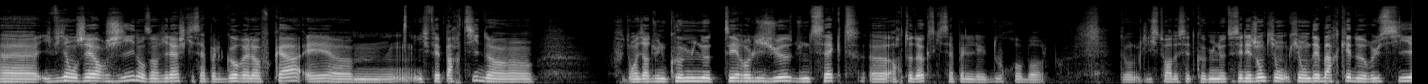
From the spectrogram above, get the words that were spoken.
Euh, il vit en Géorgie, dans un village qui s'appelle Gorelovka, et euh, il fait partie d'un, on dire d'une communauté religieuse, d'une secte euh, orthodoxe qui s'appelle les Doukhobor. Donc l'histoire de cette communauté, c'est des gens qui ont débarqué de Russie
